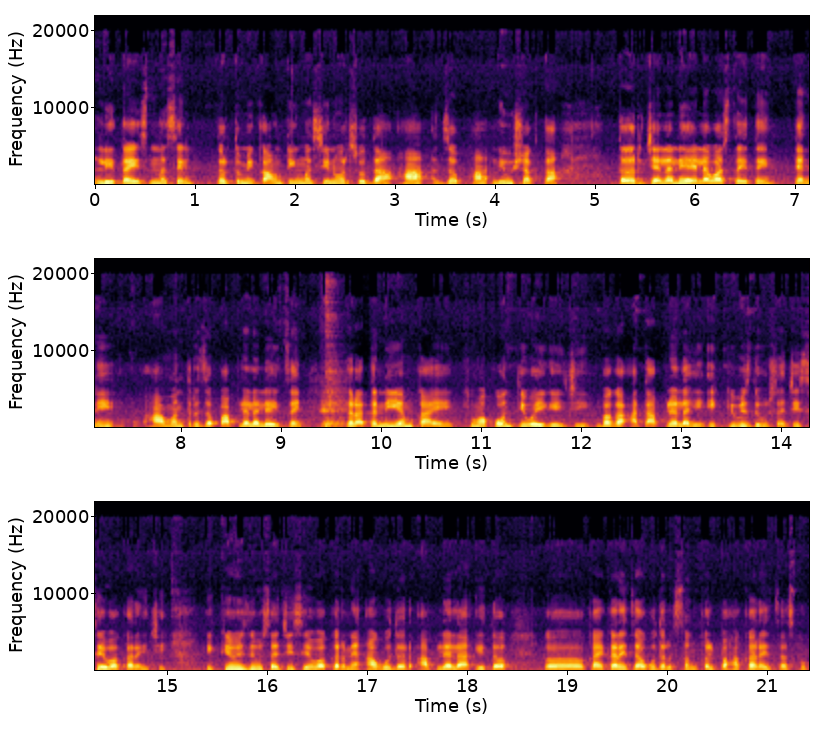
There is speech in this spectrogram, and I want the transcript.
लिहिता येत नसेल तर तुम्ही काउंटिंग मशीनवर सुद्धा हा जप हा लिहू शकता. तर ज्याला लिहायला वाचता येते त्याने हा मंत्र जप आपल्याला लिहायचा आहे तर आता नियम काय आहे? किंवा कोणती वही घ्यायची? बघा आता आपल्याला ही एकवीस दिवसाची सेवा करायची. एकवीस दिवसाची सेवा करण्या अगोदर आपल्याला इथं काय करायचं अगोदर? संकल्प हा करायचा असतो.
